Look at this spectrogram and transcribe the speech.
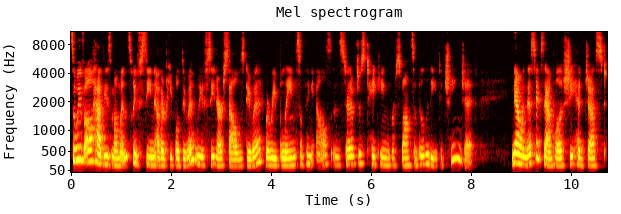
So we've all had these moments. We've seen other people do it. We've seen ourselves do it where we blame something else instead of just taking responsibility to change it. Now, in this example, if she had just,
